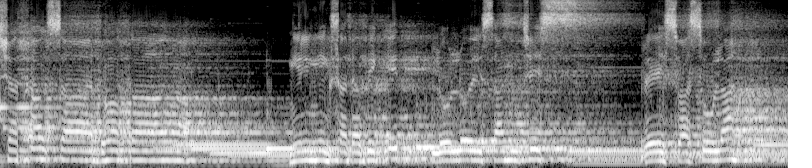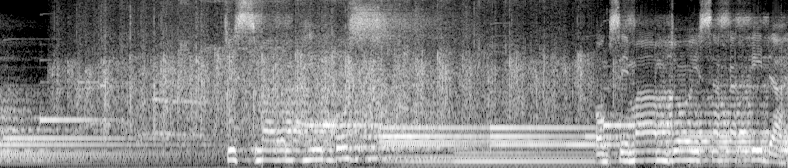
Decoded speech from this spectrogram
Shout out sa duha ka ngilingig sa Dabig Luloy Sanchez, Ray Swasula, Chismar Mahibos, o si Ma'am Joy Sakatida.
